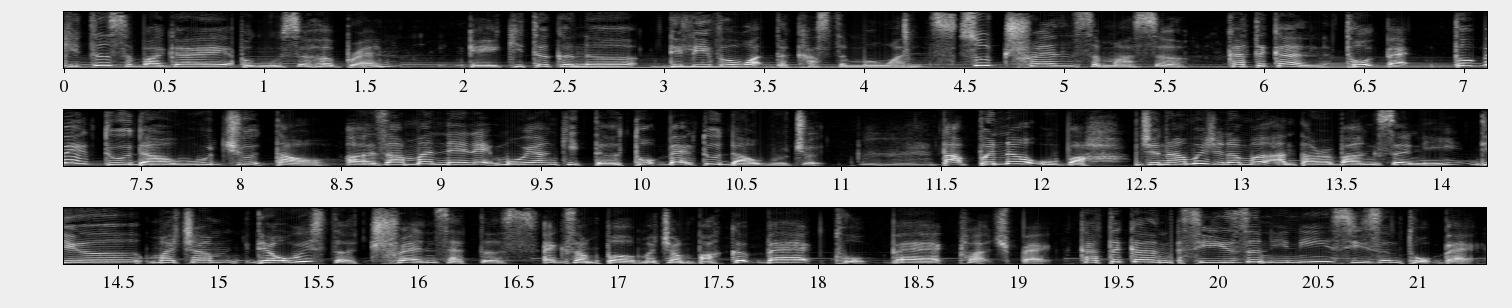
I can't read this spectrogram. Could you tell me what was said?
kita sebagai pengusaha brand, okay, kita kena deliver what the customer wants. So trend semasa. Katakan tote bag. Tote bag tu dah wujud tau. Uh, zaman nenek moyang kita, tote bag tu dah wujud. Mm-hmm. Tak pernah ubah. Jenama-jenama antarabangsa ni, dia macam, they're always the trendsetters. Example, macam bucket bag, tote bag, clutch bag. Katakan season ini, season tote bag.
